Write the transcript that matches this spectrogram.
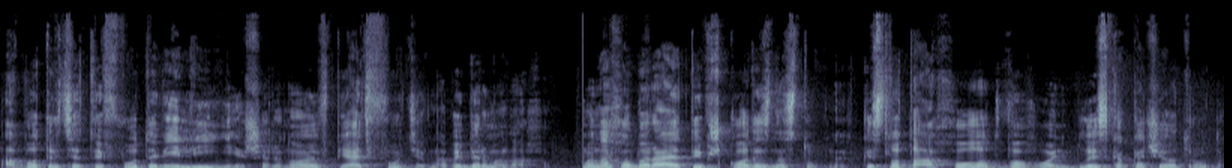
або 30-футовій лінії шириною в 5 футів на вибір монаха. Монах обирає тип шкоди з наступних: кислота, холод, вогонь, блискавка чи отрута.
